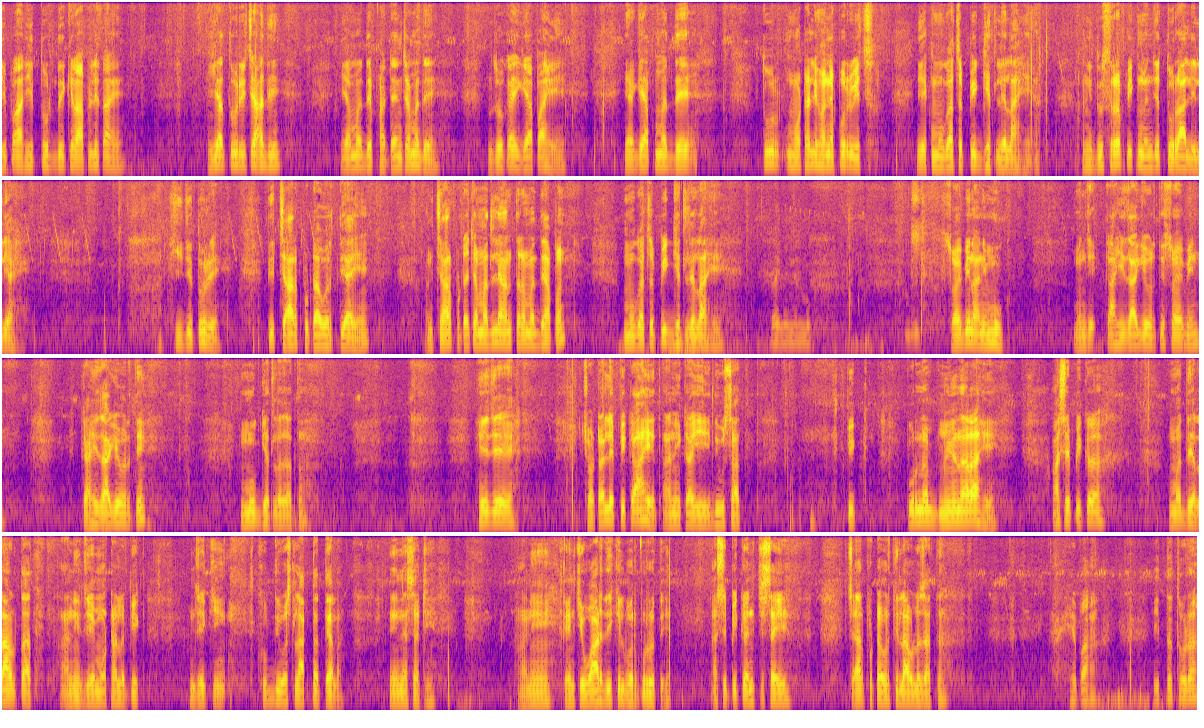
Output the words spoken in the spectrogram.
ही पा ही तूर देखील आपलीच आहे. या तुरीच्या आधी यामध्ये फाट्यांच्यामध्ये जो काही गॅप आहे या गॅपमध्ये तूर मोठाली होण्यापूर्वीच एक मुगाचं पीक घेतलेलं आहे. आणि दुसरं पीक म्हणजे तूर आलेली आहे. ही जी तूर आहे ती चार फुटावरती आहे. आणि चार फुटाच्या मधल्या अंतरामध्ये आपण मुगाचं पीक घेतलेलं आहे. सोयाबीन आणि मूग. म्हणजे काही जागेवरती सोयाबीन काही जागेवरती मूग घेतला जातो. हे जे छोटाले पिकं आहेत आणि काही दिवसात पीक पूर्ण मिळणार आहे असे पिकं मध्ये लावतात आणि जे मोठालं पीक जे की खूप दिवस लागतात त्याला येण्यासाठी. आणि त्यांची वाढ देखील भरपूर होते. असे पिकांची साईज चार फुटावरती लावलं जातं. हे पहा इथं थोडं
